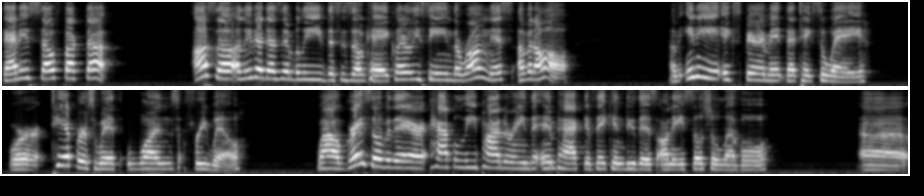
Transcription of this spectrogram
that is so fucked up. Also, Aelita doesn't believe this is okay, clearly seeing the wrongness of it all. Of any experiment that takes away or tampers with one's free will. While Grace over there happily pondering the impact if they can do this on a social level, uh,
